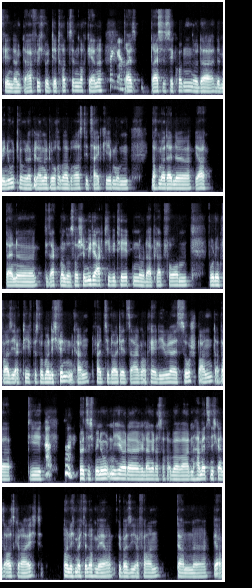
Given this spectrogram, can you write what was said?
vielen Dank dafür. Ich würde dir trotzdem noch gerne, gerne. 30, 30 Sekunden oder eine Minute oder wie lange du auch immer brauchst, die Zeit geben, um nochmal deine, ja, deine, wie sagt man so, Social Media Aktivitäten oder Plattformen, wo du quasi aktiv bist, wo man dich finden kann, falls die Leute jetzt sagen, okay, die Julia ist so spannend, aber die 40 Minuten hier oder wie lange das auch immer waren, haben jetzt nicht ganz ausgereicht und ich möchte noch mehr über sie erfahren, dann äh, ja,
